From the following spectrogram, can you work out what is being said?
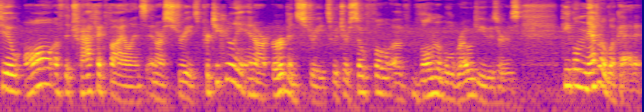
to all of the traffic violence in our streets, particularly in our urban streets, which are so full of vulnerable road users, people never look at it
